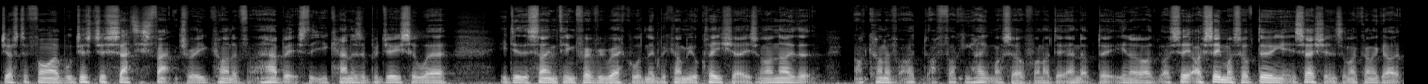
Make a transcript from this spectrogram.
justifiable just just satisfactory kind of habits that you can as a producer where you do the same thing for every record and they become your cliches. And I know that I kind of I, I fucking hate myself when I do end up doing you know I, I see I see myself doing it in sessions and I kind of go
